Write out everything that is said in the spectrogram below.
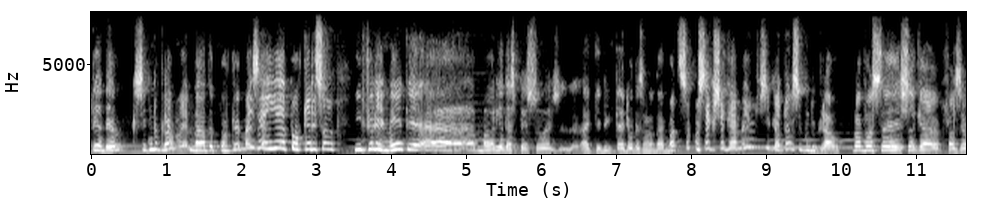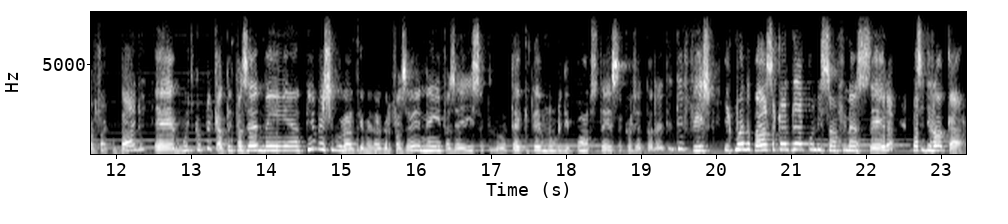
entendeu? Que segundo grau não é nada, porque, mas aí é porque eles são, infelizmente, a, a, maioria das pessoas aqui do interior da Zona da Mata só consegue chegar mesmo, até o segundo grau. Para você chegar a fazer a faculdade é muito complicado, tem que fazer Enem, tem vestibular também, agora fazer Enem, fazer isso, aquilo, tem que ter um número de pontos, ter essa coisa toda, é difícil. E quando passa, cadê a condição financeira para se deslocar?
